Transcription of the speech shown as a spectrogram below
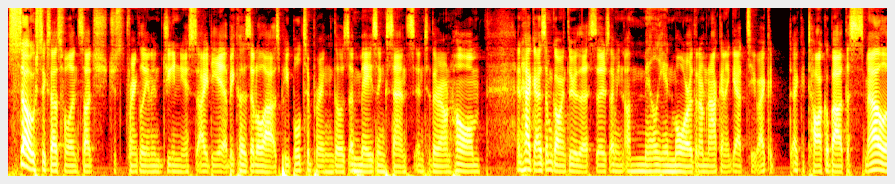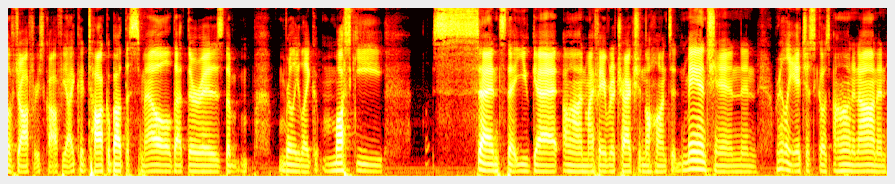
so successful and such just frankly an ingenious idea because it allows people to bring those amazing scents into their own home. And heck, as I'm going through this, there's I mean a million more that I'm not going to get to. I could I could talk about the smell of Joffrey's coffee. I could talk about the smell that there is the really like musky sense that you get on my favorite attraction, the Haunted Mansion, and really it just goes on and on and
